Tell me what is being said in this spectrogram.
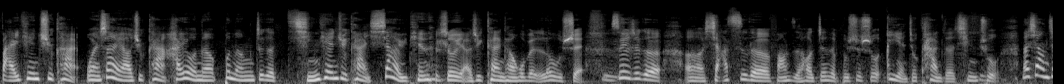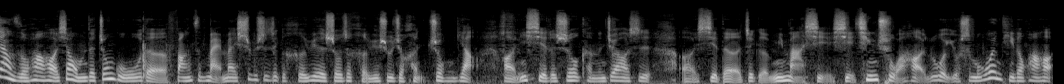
白天去看，晚上也要去看，还有呢，不能这个晴天去看，下雨天的时候也要去看看会不会漏水。所以这个呃瑕疵的房子哈，真的不是说一眼就看得清楚。那像这样子的话哈，像我们的中古屋的房子买卖，是不是这个合约的时候，这合约书就很重要？好，你写的时候可能就要是呃写的这个明码写写清楚啊哈。如果有什么问题的话哈，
